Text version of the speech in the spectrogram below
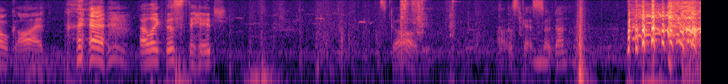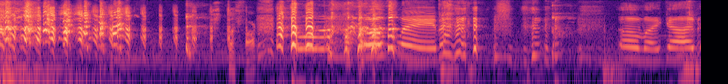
Oh god. I like this stage. Let's go, dude. Oh, this guy's so done. the fuck? well played! oh my god.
